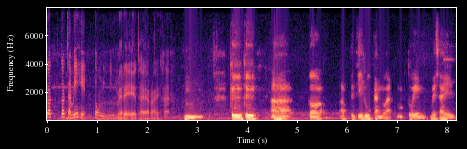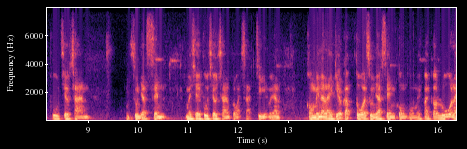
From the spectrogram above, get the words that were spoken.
ก็ก็จะไม่เห็นตรงนี้ๆไม่ได้เอะใจอะไรค่ะอืมคือคืออ่าก็อะเป็นที่รู้กันว่าตัวเองไม่ใช่ผู้เชี่ยวชาญสุญญตเซนไม่ใช่ผู้เชี่ยวชาญประวัติศาสตร์จีนเพราะฉะนั้น คอมเมนต์อะไรเกี่ยวกับตัวสุญญตเซนคงคงไม่ค่อยก็รู้อะไร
